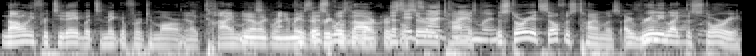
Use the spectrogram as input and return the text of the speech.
Not only for today, but to make it for tomorrow, like timeless. Yeah, like when you make the this prequel was to not Dark Crystal. It's not timeless. timeless. The story itself is timeless. I really mm. like the story.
